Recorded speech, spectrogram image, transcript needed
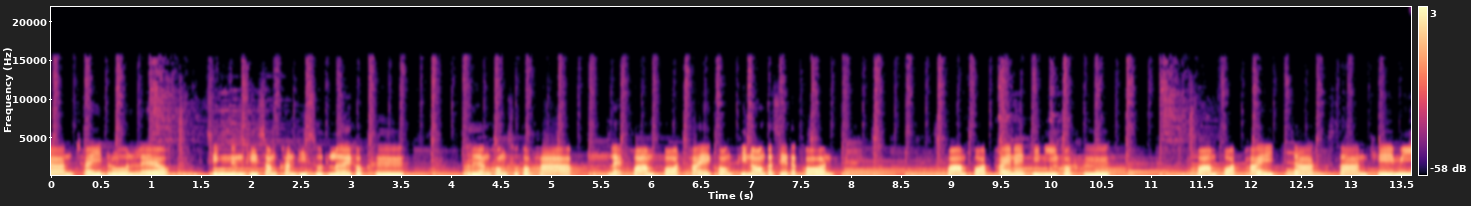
การใช้โดรนแล้ว สิ่งหนึ่งที่สำคัญที่สุดเลยก็คือ เรื่องของสุขภาพและความปลอดภัยของพี่น้องเกษตรกร ความปลอดภัยในที่นี้ก็คือ ความปลอดภัยจากสารเคมี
